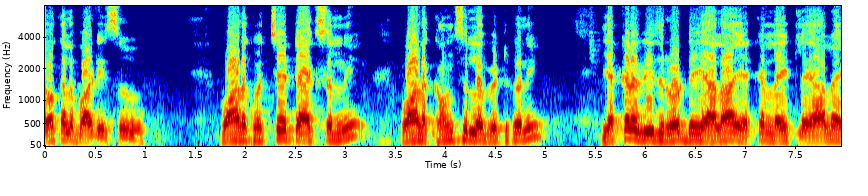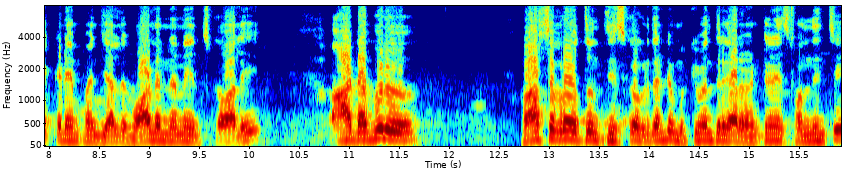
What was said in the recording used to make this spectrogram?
లోకల్ బాడీసు. వాళ్ళకు వచ్చే ట్యాక్సుల్ని వాళ్ళ కౌన్సిల్లో పెట్టుకొని ఎక్కడ వీధి రోడ్డు వేయాలా ఎక్కడ లైట్లు వేయాలా ఎక్కడేం పని చేయాలి వాళ్ళని నిర్ణయించుకోవాలి. ఆ డబ్బులు రాష్ట్ర ప్రభుత్వం తీసుకోకూడదంటే ముఖ్యమంత్రి గారు వెంటనే స్పందించి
